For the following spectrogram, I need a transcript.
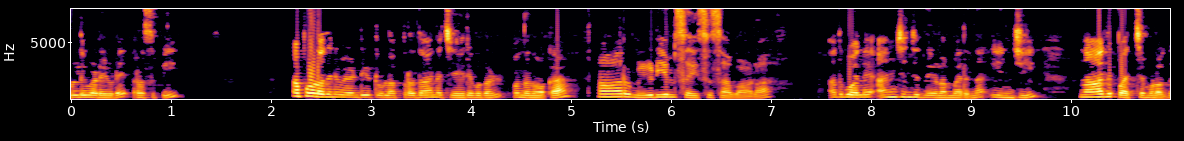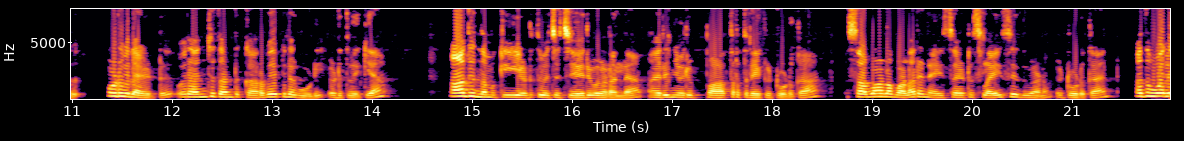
ഉള്ളിവടയുടെ റെസിപ്പി. അപ്പോൾ അതിന് വേണ്ടിയിട്ടുള്ള പ്രധാന ചേരുവകൾ ഒന്ന് നോക്കാം. ആറ് മീഡിയം സൈസ് സവാള അതുപോലെ അഞ്ചിഞ്ച് നീളം വരുന്ന ഇഞ്ചി നാല് പച്ചമുളക് ഒടുവിലായിട്ട് ഒരു അഞ്ച് തണ്ട് കറിവേപ്പില കൂടി എടുത്തു വയ്ക്കാം ആദ്യം നമുക്ക് ഈ എടുത്തു വെച്ച ചേരുവകളെല്ലാം അരിഞ്ഞൊരു പാത്രത്തിലേക്ക് ഇട്ട് കൊടുക്കാം. സവാള വളരെ നൈസായിട്ട് സ്ലൈസ് ചെയ്ത് വേണം ഇട്ട് കൊടുക്കാൻ. അതുപോലെ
